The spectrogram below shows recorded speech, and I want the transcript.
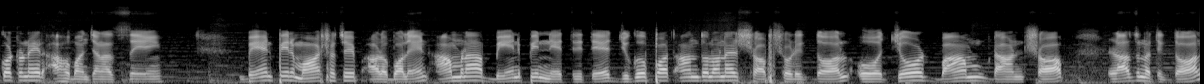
গঠনের আহ্বান জানাচ্ছে। বিএনপির মহাসচিব আরও বলেন, আমরা বিএনপির নেতৃত্বে যুগপথ আন্দোলনের সব শরিক দল ও জোট, বাম, ডান সব রাজনৈতিক দল,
